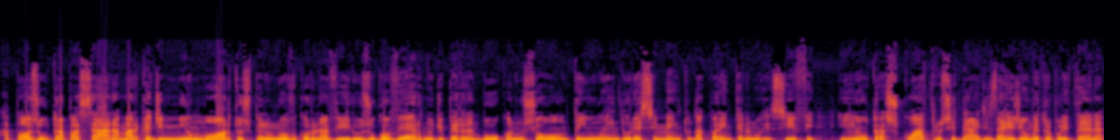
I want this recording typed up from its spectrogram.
Após ultrapassar a marca de mil mortos pelo novo coronavírus, o governo de Pernambuco anunciou ontem um endurecimento da quarentena no Recife e em outras quatro cidades da região metropolitana,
